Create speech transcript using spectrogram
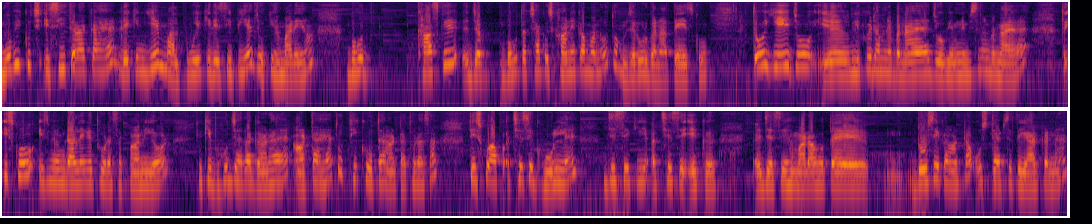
वो भी कुछ इसी तरह का है, लेकिन ये मालपुए की रेसिपी है, जो कि हमारे यहाँ बहुत खास के, जब बहुत अच्छा कुछ खाने का मन हो तो हम ज़रूर बनाते हैं इसको। तो ये जो लिक्विड हमने बनाया है, जो भी हमने मिश्रण बनाया है तो इसको, इसमें हम डालेंगे थोड़ा सा पानी और, क्योंकि बहुत ज़्यादा गाढ़ा है, आटा है तो ठीक होता है आटा थोड़ा सा तो इसको आप अच्छे से घोल लें, जिससे कि अच्छे से एक, जैसे हमारा होता है, डोसे का आटा, उस टाइप से तैयार करना है।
